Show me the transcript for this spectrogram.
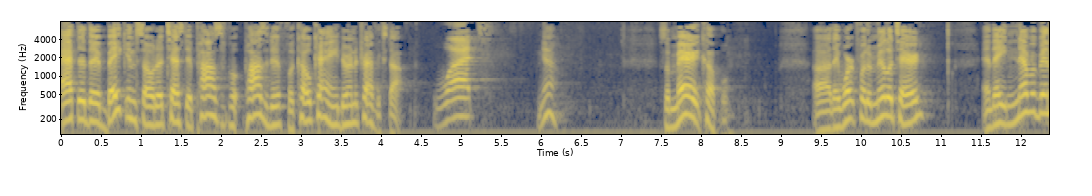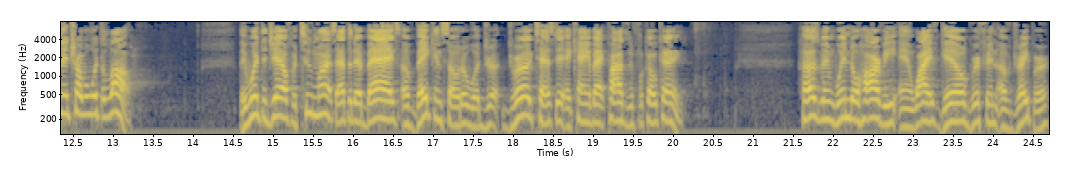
after their baking soda tested positive, positive for cocaine during a traffic stop. What? Yeah. It's a married couple. Uh, they work for the military and they never been in trouble with the law. They went to jail for two months after their bags of baking soda were dr- drug tested and came back positive for cocaine. Husband Wendell Harvey and wife Gail Griffin of Draper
